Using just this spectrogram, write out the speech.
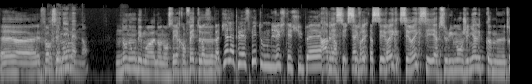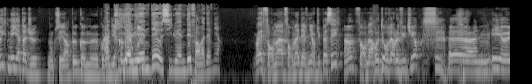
euh, Des forcément. années même, non? Non, non, des mois, non, non. C'est-à-dire qu'en fait. Bah, euh, c'est pas bien la PSP, tout le monde disait que c'était super. ah ben marchait c'est vrai, c'est vrai que c'est vrai que c'est absolument génial comme euh, truc, mais il y a pas de jeu. Donc c'est un peu comme euh, comment Ah, dire puis comme il y a l'UMD aussi, l'UMD format d'avenir. Ouais, format format d'avenir du passé, hein, format retour vers le futur. Euh, et euh,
